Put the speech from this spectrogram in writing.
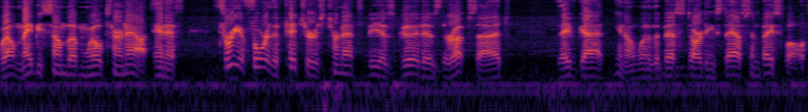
well, maybe some of them will turn out. And if three or four of the pitchers turn out to be as good as their upside, they've got, you know, one of the best starting staffs in baseball.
